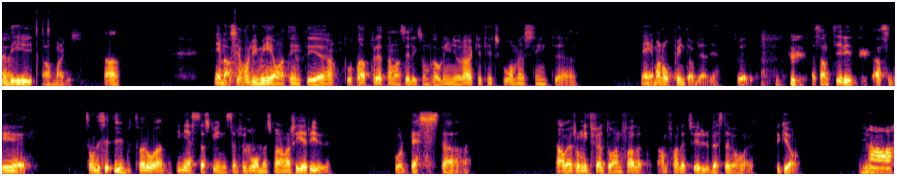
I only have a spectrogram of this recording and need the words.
Men det är ju... Ja, Marcus. Ja. Nej, men alltså jag håller ju med om att det inte är på pappret när man ser liksom Paulinho, Rakitic, Gomes, inte... Nej, man hoppar inte av glädje. Så är det Men samtidigt, alltså det... Som det ser ut, vadå? Iniesta ska in istället för Gomes, men annars är det ju vår bästa... Ja, men från mittfält och anfallet, anfallet så är det det bästa vi har, tycker jag. Mm. Ja,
